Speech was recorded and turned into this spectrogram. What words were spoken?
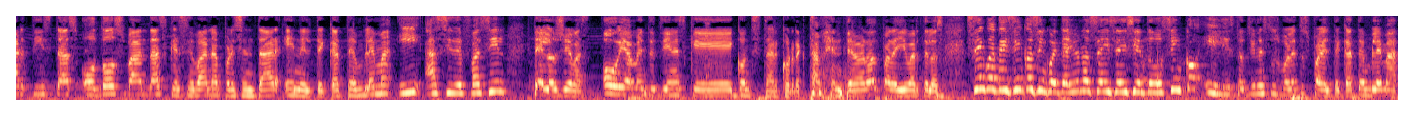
artistas o dos bandas que se van a presentar en el Tecate Emblema y así de fácil te los llevas. Obviamente tienes que contestar correctamente, ¿verdad? Para llevártelos. 55 51 66 1025 y listo, tienes tus boletos para el Tecate Emblema.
